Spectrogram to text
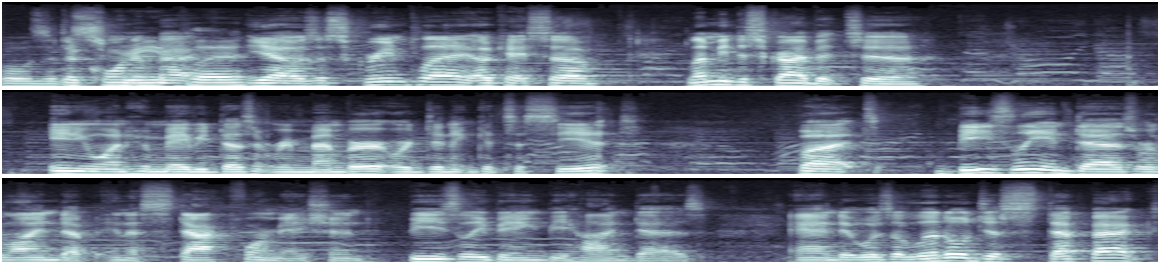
What was it? the cornerback. screenplay? Yeah, it was a screenplay. Okay, so let me describe it to anyone who maybe doesn't remember or didn't get to see it. But Beasley and Dez were lined up in a stack formation, Beasley being behind Dez. And it was a little just step back,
